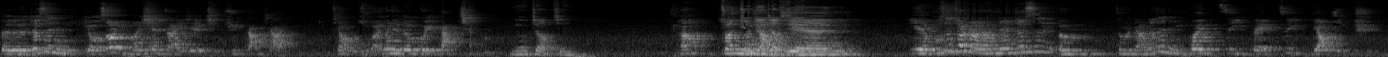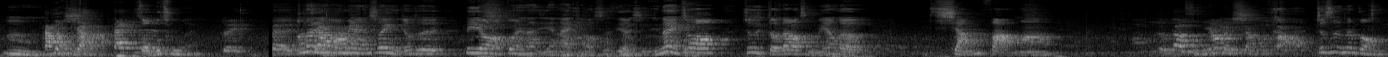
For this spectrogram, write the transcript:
对对，就是你有时候你会陷在一些情绪当下跳不出来，那你就鬼打墙你有矫健，啊，钻牛角尖，也不是钻牛角尖，就是嗯，怎么讲，就是你会自己被自己掉进去嗯，当下，但是走不出来。对对，哦，那你后面，所以你就是利用了过年那几天来调试自己的心情。那你最后就是得到了什么样的想法吗？得到什么样的想法？就是那种，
